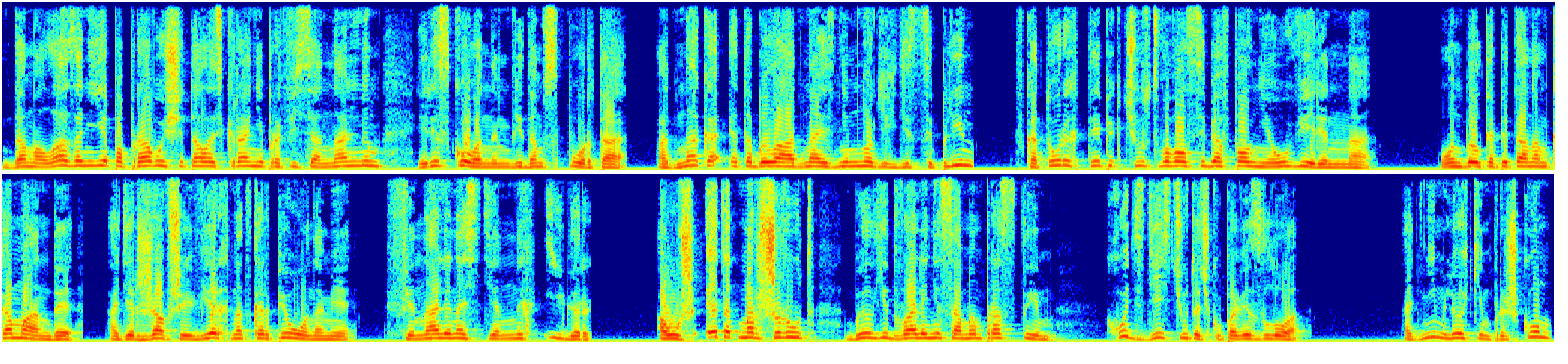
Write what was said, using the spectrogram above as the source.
Домолазанье по праву считалось крайне профессиональным и рискованным видом спорта, однако это была одна из немногих дисциплин, в которых Тепик чувствовал себя вполне уверенно. Он был капитаном команды, одержавшей верх над Скорпионами в финале настенных игр. А уж этот маршрут был едва ли не самым простым, хоть здесь чуточку повезло. Одним легким прыжком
